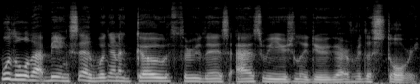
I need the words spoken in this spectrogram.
with all that being said, we're going to go through this as we usually do, go over the story,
